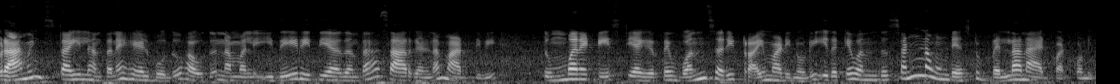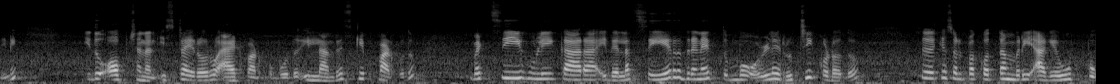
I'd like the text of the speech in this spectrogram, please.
ಬ್ರಾಹ್ಮಿನ್ ಸ್ಟೈಲ್ ಅಂತಲೇ ಹೇಳ್ಬೋದು. ಹೌದು, ನಮ್ಮಲ್ಲಿ ಇದೇ ರೀತಿಯಾದಂತಹ ಸಾರುಗಳನ್ನ ಮಾಡ್ತೀವಿ. ತುಂಬಾ ಟೇಸ್ಟಿಯಾಗಿರುತ್ತೆ ಒಂದು ಸರಿ ಟ್ರೈ ಮಾಡಿ ನೋಡಿ. ಇದಕ್ಕೆ ಒಂದು ಸಣ್ಣ ಉಂಡೆಯಷ್ಟು ಬೆಲ್ಲನ ಆ್ಯಡ್ ಮಾಡ್ಕೊಂಡಿದ್ದೀನಿ. ಇದು ಆಪ್ಷನಲ್ ಇಷ್ಟ ಇರೋರು ಆ್ಯಡ್ ಮಾಡ್ಕೋಬೋದು. ಇಲ್ಲಾಂದರೆ ಸ್ಕಿಪ್ ಮಾಡ್ಬೋದು. ಬಟ್ ಸಿಹಿ, ಹುಳಿ, ಖಾರ ಇದೆಲ್ಲ ಸೇರಿದ್ರೇ ತುಂಬ ಒಳ್ಳೆ ರುಚಿ ಕೊಡೋದು. ಸೊ ಇದಕ್ಕೆ ಸ್ವಲ್ಪ ಕೊತ್ತಂಬರಿ, ಹಾಗೆ ಉಪ್ಪು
